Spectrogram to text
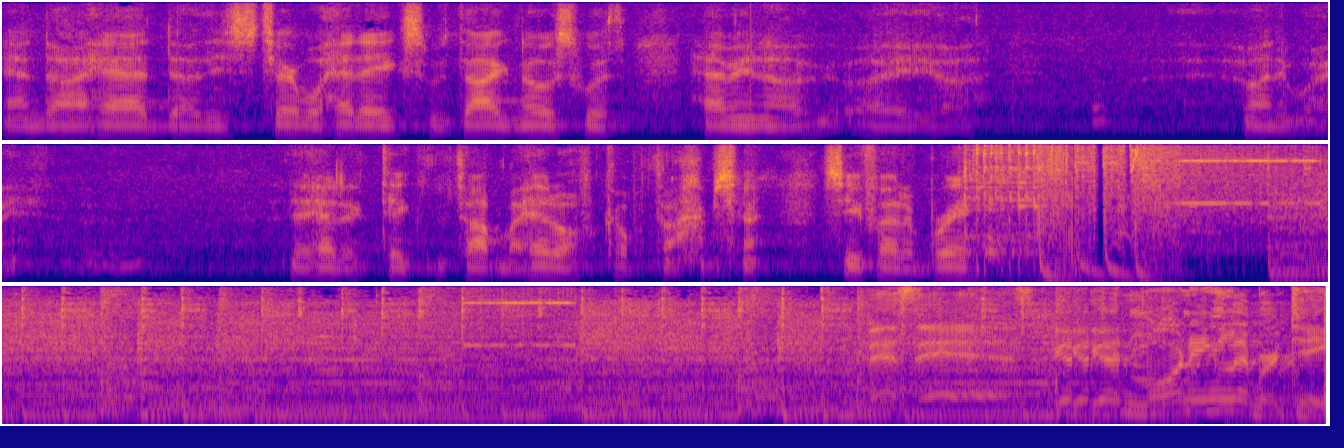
and I had uh, these terrible headaches. Was diagnosed with having a, a uh, anyway. They had to take the top of my head off a couple times, see if I had a brain. This is Good, Good Morning Liberty.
